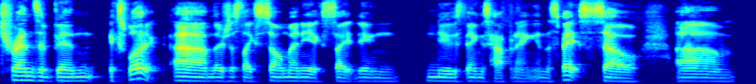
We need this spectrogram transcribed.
trends have been exploding. Um, there's just like so many exciting new things happening in the space. So um,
